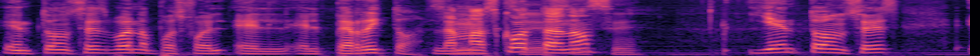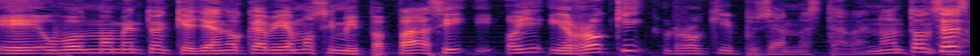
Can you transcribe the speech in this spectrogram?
Entonces, bueno, pues fue el, perrito, la mascota, ¿no? Y entonces eh, hubo un momento en que ya no cabíamos y mi papá así, oye, ¿y Rocky? Rocky pues ya no estaba, ¿no? Entonces,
